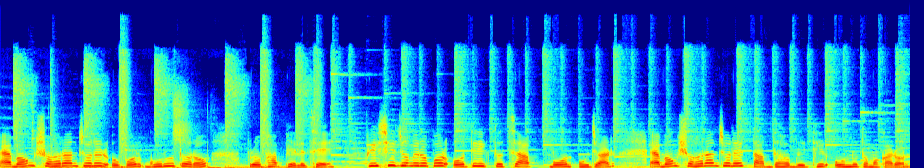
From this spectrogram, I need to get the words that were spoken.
এবং শহরাঞ্চলের উপর গুরুতর প্রভাব ফেলেছে। কৃষি জমির ওপর অতিরিক্ত চাপ, বন উজাড় এবং শহরাঞ্চলে তাপদাহ বৃদ্ধির অন্যতম কারণ।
